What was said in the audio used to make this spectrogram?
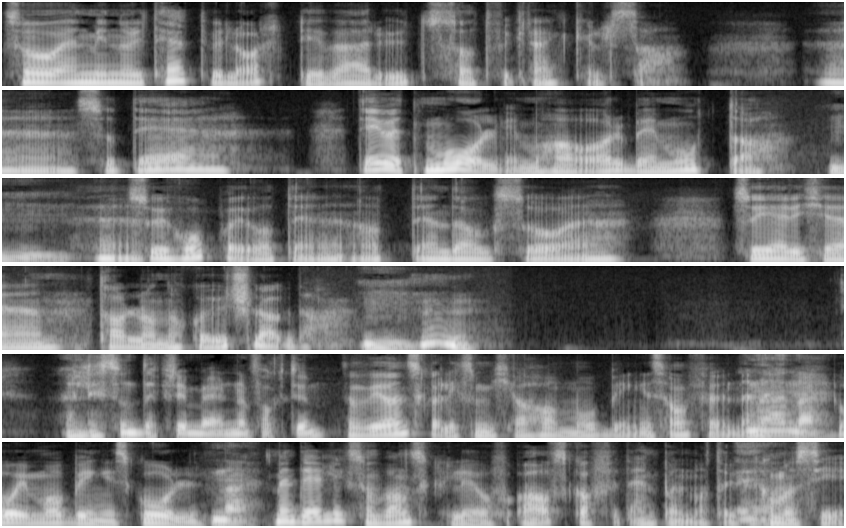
Så en minoritet vil alltid være utsatt for krenkelser. Eh, så det, det er jo et mål vi må ha å arbeide mot, da. Mm. Eh, så vi håper jo at, det, at en dag så, eh, så gir ikke tallene noe utslag, da. Mm. Mm. Litt sånn deprimerende faktum. Så vi ønsker liksom ikke å ha mobbing i samfunnet, nei, nei. og i mobbing i skolen. Nei. Men det er liksom vanskelig å avskaffe den, på en måte, kan man si.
